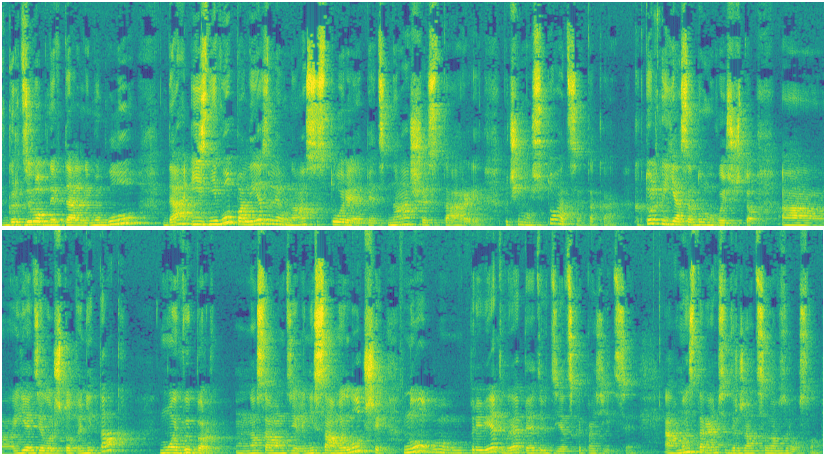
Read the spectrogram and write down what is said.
в гардеробной в дальнем углу, да, и из него полезли у нас истории опять наши старые. Почему? Ситуация такая. Как только я задумываюсь, что а, я делаю что-то не так, мой выбор на самом деле не самый лучший, ну, привет, вы опять в детской позиции а мы стараемся держаться во взрослом.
